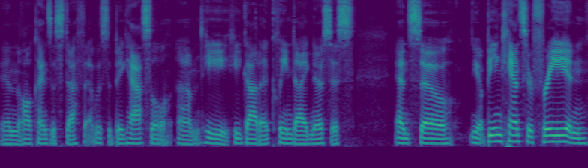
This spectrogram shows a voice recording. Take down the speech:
and all kinds of stuff that was a big hassle, um, he he got a clean diagnosis, and so you know being cancer free and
